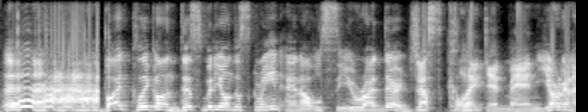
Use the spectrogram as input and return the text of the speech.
But click on this video on the screen and I will see you right there. Just click it, man. You're gonna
